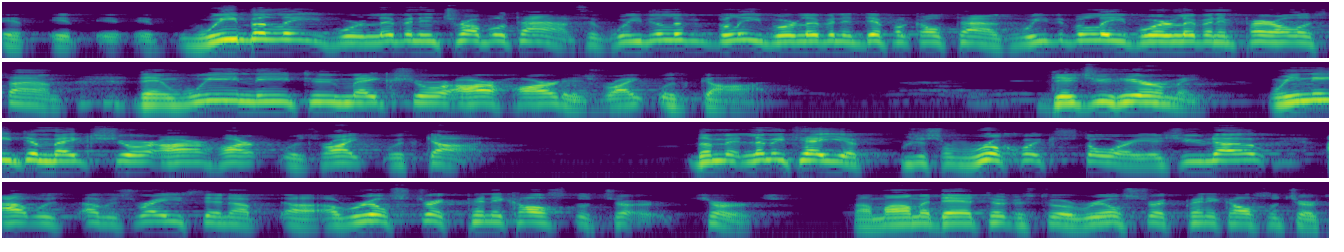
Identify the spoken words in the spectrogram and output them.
if, if, if we believe we're living in troubled times, if we believe we're living in difficult times, we believe we're living in perilous times, then we need to make sure our heart is right with God. Did you hear me? We need to make sure our heart was right with God. Let me, let me tell you just a real quick story. As you know, I was, I was raised in a, a real strict Pentecostal church. My mom and dad took us to a real strict Pentecostal church.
